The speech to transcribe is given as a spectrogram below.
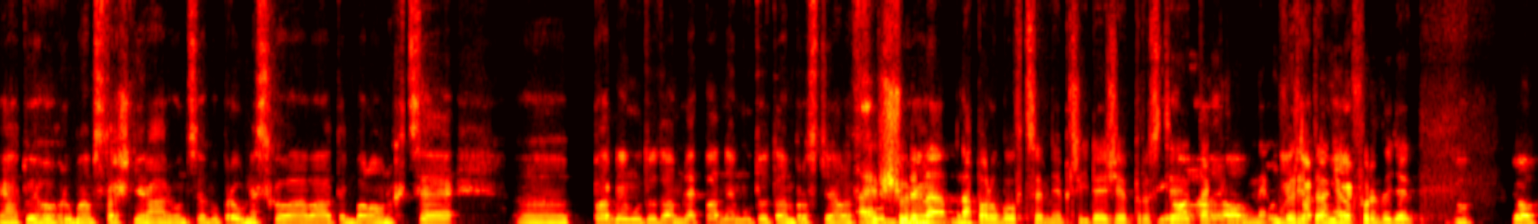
Já tu jeho hru mám strašně rád, on se opravdu neschovává, ten balón chce, Uh, padne mu to tam, nepadne mu to tam prostě, ale A všude na, na palubovce mně přijde, že prostě jo, tak jo, neuvěřitelně ho furt vidět. No, jo,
